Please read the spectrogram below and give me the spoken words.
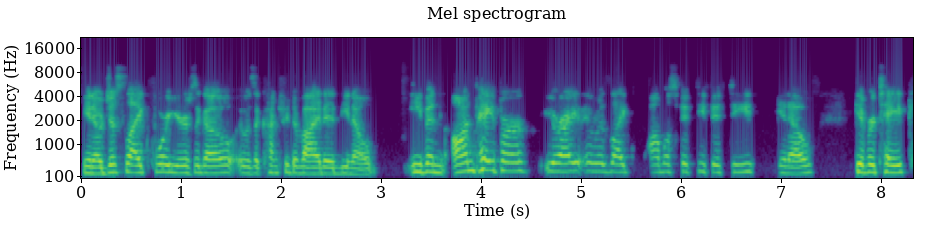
You know, just like four years ago, it was a country divided, you know, even on paper, you're right, it was like almost 50 50, you know, give or take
